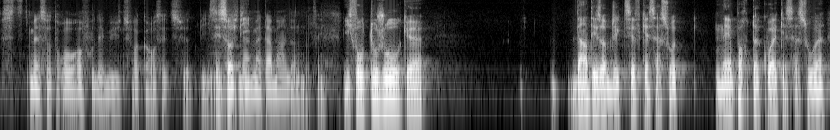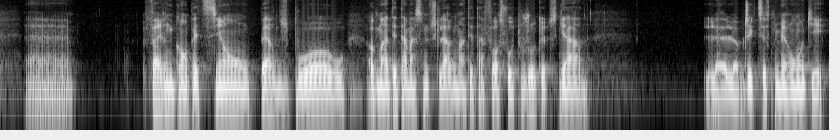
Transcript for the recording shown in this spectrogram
si tu te mets ça trop rough au début, tu vas casser tout de suite. Puis C'est ça, finalement, tu sais. Il faut toujours que dans tes objectifs, que ça soit n'importe quoi, que ça soit euh, faire une compétition, ou perdre du poids, ou augmenter ta masse musculaire, augmenter ta force, il faut toujours que tu gardes l'objectif numéro un qui est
